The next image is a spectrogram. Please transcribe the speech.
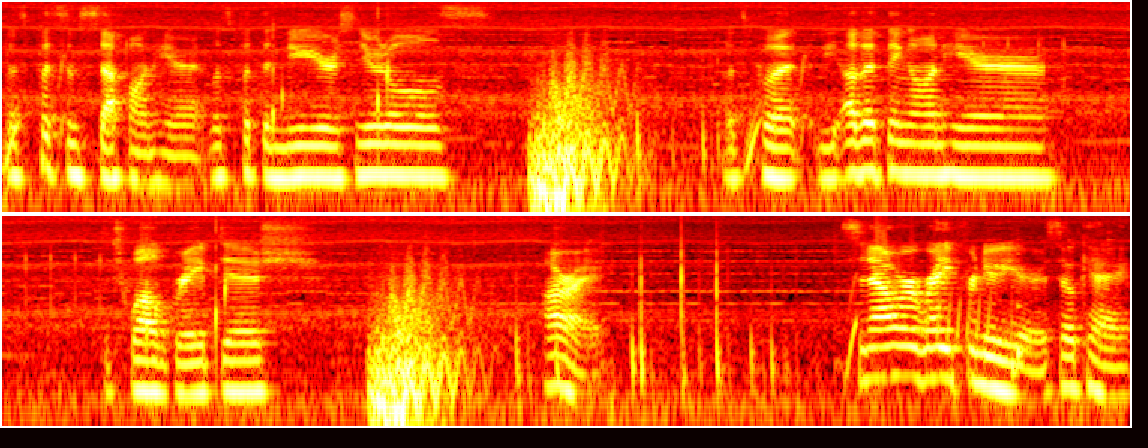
Let's put some stuff on here. Let's put the New Year's noodles. Let's put the other thing on here. The 12 grape dish. Alright. So now we're ready for New Year's. Okay.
